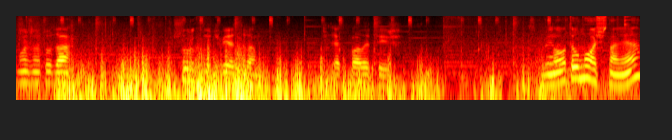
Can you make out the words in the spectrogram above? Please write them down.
Можна туди шурхнуть ветром, як полетиш. Ну, то мощно, не?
